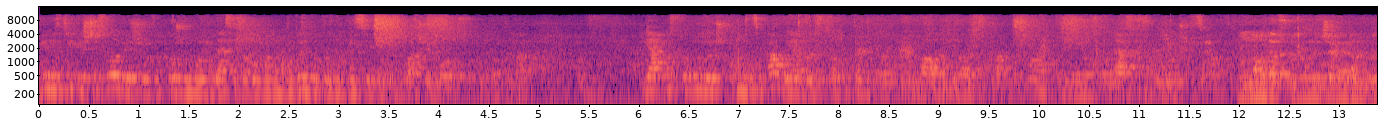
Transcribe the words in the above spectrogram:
він настільки щасливий, що за кожен мої 10 залогованих годин приблизно 8 яких сплачує бонусу. Тобто. Я просто думаю, якщо кому цікаво, я би 100% рекомендувала на склад і Одесу долучитися. Ну, на Одесу зазвичай на Ruby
